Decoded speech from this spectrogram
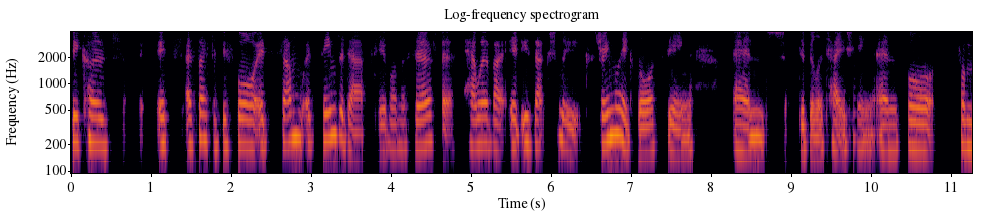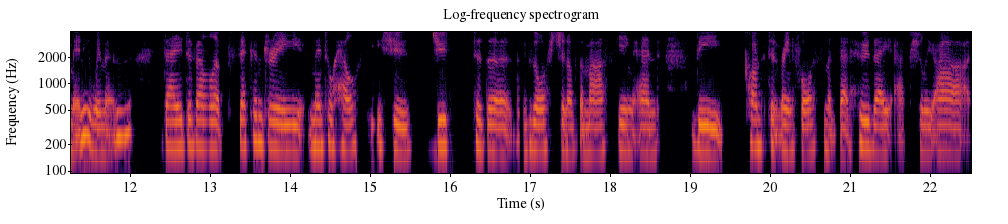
because it's as i said before it's some it seems adaptive on the surface however it is actually extremely exhausting and debilitating. And for for many women, they develop secondary mental health issues due to the, exhaustion of the masking and the constant reinforcement that who they actually are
